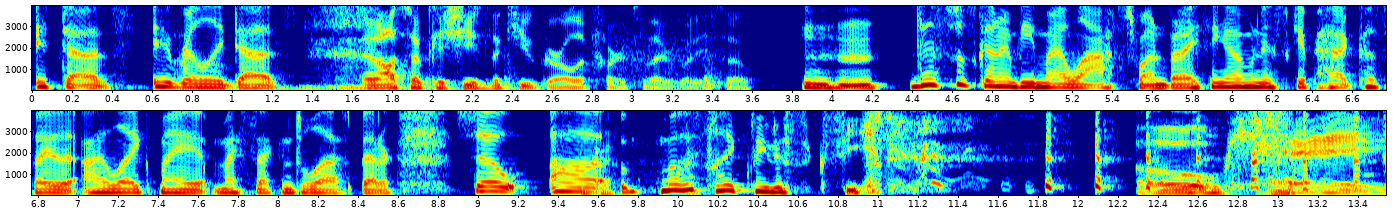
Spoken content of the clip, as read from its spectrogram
it does. It really does. and also because she's the cute girl that flirts with everybody. So hmm This was going to be my last one, but I think I'm going to skip ahead because I, I like my my second to last better. So, uh, most likely to succeed. Okay,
